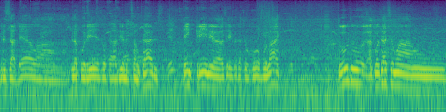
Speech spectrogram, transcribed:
Isabel, a Vila Pureza, outra vila de São Carlos, tem crime, às vezes acontece um roubo lá, tudo, acontece uma, um,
